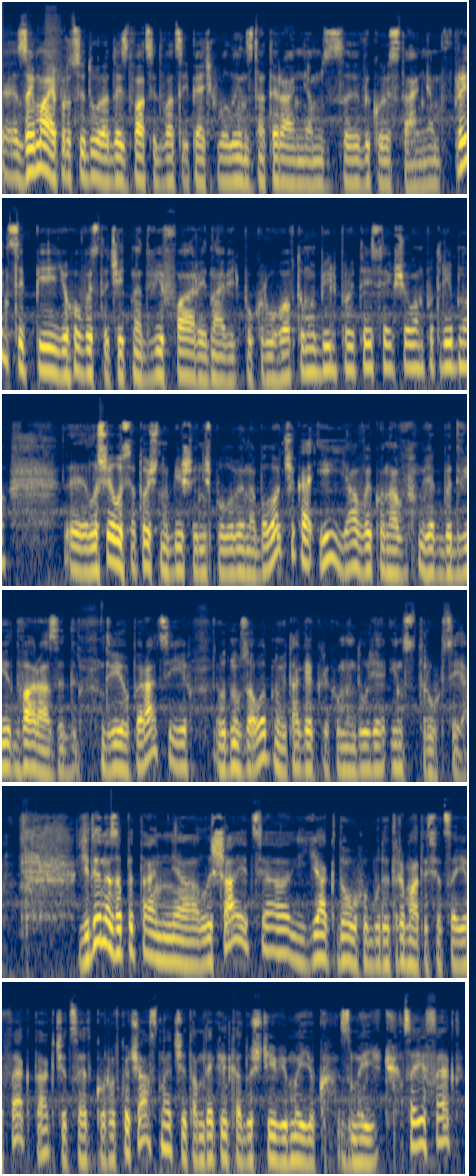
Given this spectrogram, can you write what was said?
Е, Займає процедура десь 20-25 хвилин з натиранням з використанням. В принципі, його вистачить на дві фари навіть по кругу автомобіль пройтися, якщо вам потрібно. Е, Лишилося точно більше ніж половина балончика, і я виконав якби дві два рази дві операції одну за одною, так як рекомендує інструкція. Єдине запитання лишається, як довго буде триматися цей ефект, так? чи це короткочасне, чи там декілька дощів і мийок змиють цей ефект,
